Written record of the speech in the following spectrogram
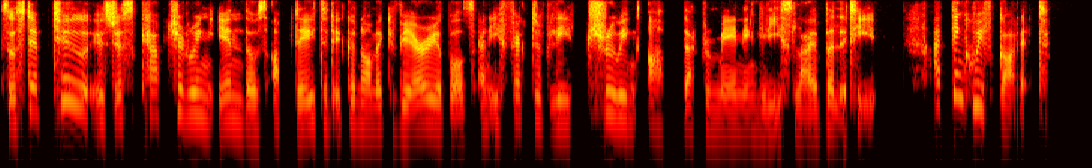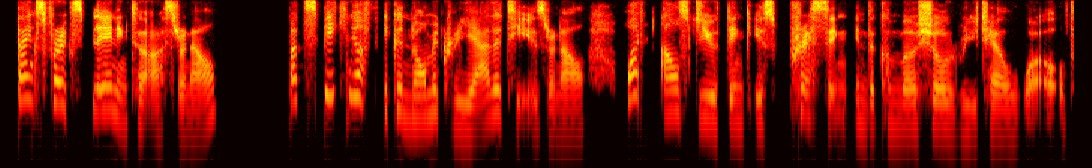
so step two is just capturing in those updated economic variables and effectively truing up that remaining lease liability. I think we've got it. Thanks for explaining to us, Ronelle. But speaking of economic realities, Ronelle, what else do you think is pressing in the commercial retail world?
